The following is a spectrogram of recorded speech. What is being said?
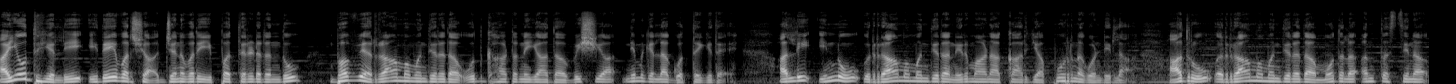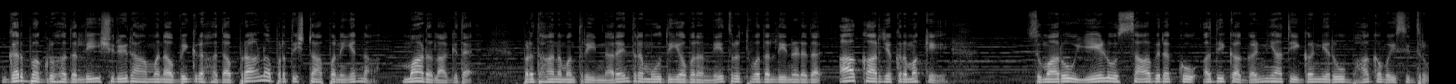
ಅಯೋಧ್ಯೆಯಲ್ಲಿ ಇದೇ ವರ್ಷ ಜನವರಿ ಇಪ್ಪತ್ತೆರಡರಂದು ಭವ್ಯ ರಾಮ ಮಂದಿರದ ಉದ್ಘಾಟನೆಯಾದ ವಿಷಯ ನಿಮಗೆಲ್ಲ ಗೊತ್ತೇಗಿದೆ. ಅಲ್ಲಿ ಇನ್ನೂ ರಾಮ ಮಂದಿರ ನಿರ್ಮಾಣ ಕಾರ್ಯ ಪೂರ್ಣಗೊಂಡಿಲ್ಲ. ಆದರೂ ರಾಮ ಮಂದಿರದ ಮೊದಲ ಅಂತಸ್ತಿನ ಗರ್ಭಗೃಹದಲ್ಲಿ ಶ್ರೀರಾಮನ ವಿಗ್ರಹದ ಪ್ರಾಣ ಪ್ರತಿಷ್ಠಾಪನೆಯನ್ನ ಮಾಡಲಾಗಿದೆ. ಪ್ರಧಾನಮಂತ್ರಿ ನರೇಂದ್ರ ಮೋದಿಯವರ ನೇತೃತ್ವದಲ್ಲಿ ನಡೆದ ಆ ಕಾರ್ಯಕ್ರಮಕ್ಕೆ ಸುಮಾರು ಏಳು ಸಾವಿರಕ್ಕೂ ಅಧಿಕ ಗಣ್ಯಾತಿ ಗಣ್ಯರು ಭಾಗವಹಿಸಿದ್ರು.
